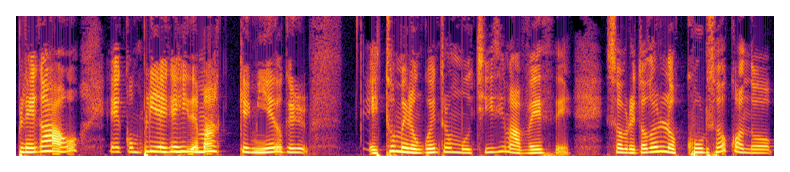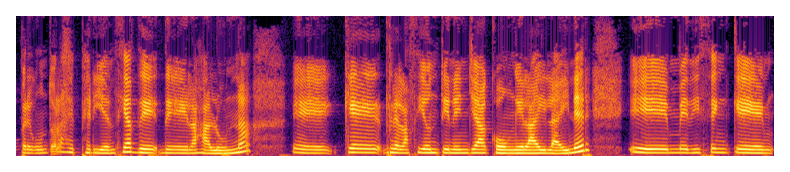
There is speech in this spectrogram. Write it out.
plegado, eh, con pliegues y demás, qué miedo, que... Esto me lo encuentro muchísimas veces, sobre todo en los cursos, cuando pregunto las experiencias de, las alumnas, eh, qué relación tienen ya con el eyeliner. Eh, me dicen que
